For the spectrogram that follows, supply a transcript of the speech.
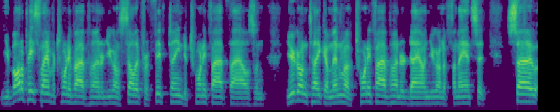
you bought a piece of land for 2500 you're going to sell it for 15 to 25000 you're going to take a minimum of 2500 down you're going to finance it so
